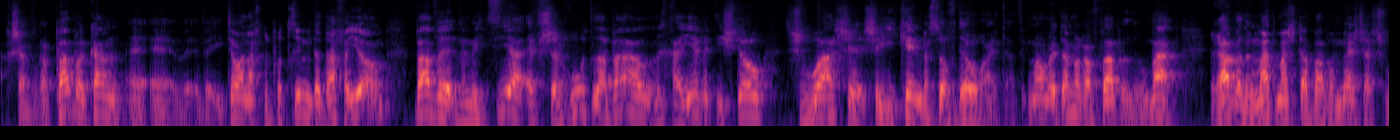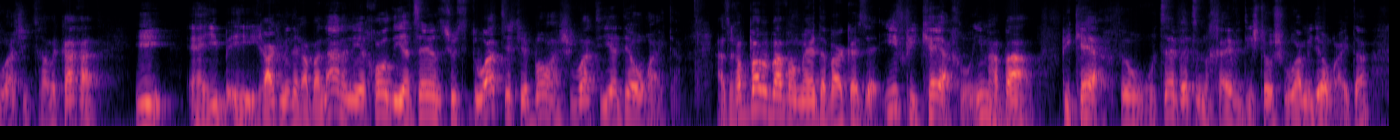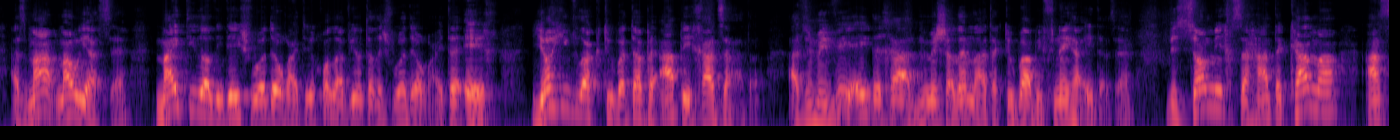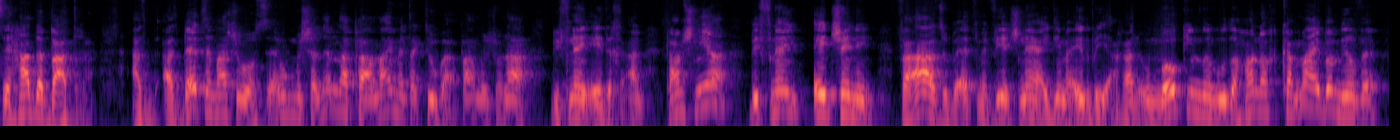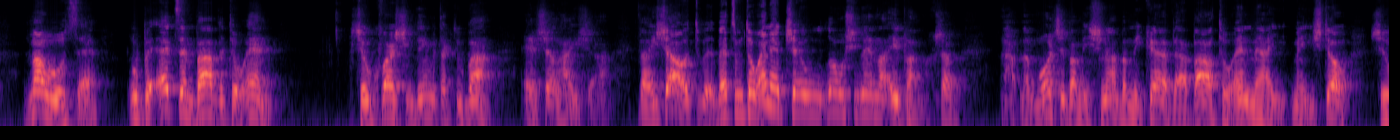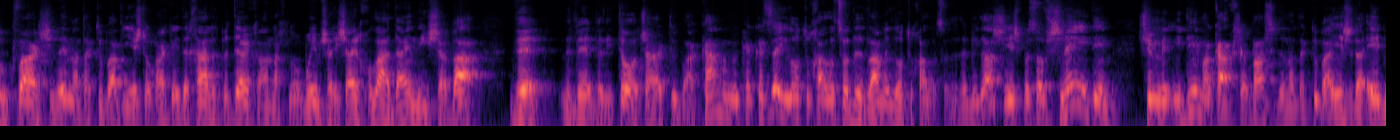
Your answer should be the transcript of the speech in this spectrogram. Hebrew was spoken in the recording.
עכשיו, רב פאבר כאן, אה, אה, ואיתו אנחנו פותחים את הדף היום, בא ומציע אפשרות לבעל לחייב את אשתו שבועה שהיא כן בסוף דאורייתא. אז כמו אומרת, אמר רב פאבר, לעומת רבא, לעומת מה שאתה בא ואומר שהשבועה שהיא צריכה לקחת היא, אה, היא, היא רק מן רבנן, אני יכול לייצר איזושהי סיטואציה שבו השבועה תהיה דאורייתא. אז רב פאבא בא ואומר דבר כזה, אי פיקח, או אם הבעל פיקח, והוא רוצה בעצם לחייב את אשתו שבועה מדאורייתא, אז מה, מה הוא יעשה? מה לו על ידי שבועה דאורייתא? הוא יכול להביא אותה לשבועה דאורייתא, איך? יוהיב לה כתובתה באפי אחד זהדה. אז הוא מביא עד אחד ומשלם לה את הכתובה בפני העד הזה, וסומיך סהדה קמא אסהדה בתרא. אז, אז בעצם מה שהוא עושה, הוא משלם לה פעמיים את הכתובה. פעם ראשונה בפני עד אחד, פעם שנייה בפני עד שני. ואז הוא בעצם מביא את שני העדים האלו ביחד, ומוקים להו להנח קמאי במלווה. אז מה הוא עושה? הוא בעצם בא וטוען שהוא כבר שילם את הכתובה אה, של האישה, והאישה בעצם טוענת שהוא לא שילם לה אי פעם. עכשיו, למרות שבמשנה, במקרה, והבעל טוען מאשתו שהוא כבר שילם לה את הכתובה ויש לו רק עד אחד, אז בדרך כלל אנחנו אומרים שהאישה יכולה עדיין להישבע וליטול את שאר הכתובה. כאן במקרה כזה היא לא תוכל לעשות את זה. למה היא לא תוכל לעשות את זה? בגלל שיש בסוף שני עדים שמעידים על כך שהבעל שילם את הכתובה. יש את העד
